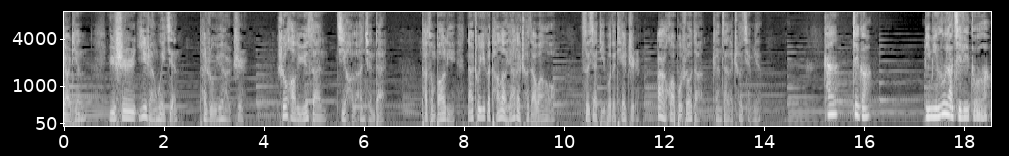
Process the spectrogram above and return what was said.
第二天，雨势依然未减，他如约而至，收好了雨伞，系好了安全带。他从包里拿出一个唐老鸭的车载玩偶，撕下底部的贴纸，二话不说的粘在了车前面。看这个，比麋鹿要吉利多了。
